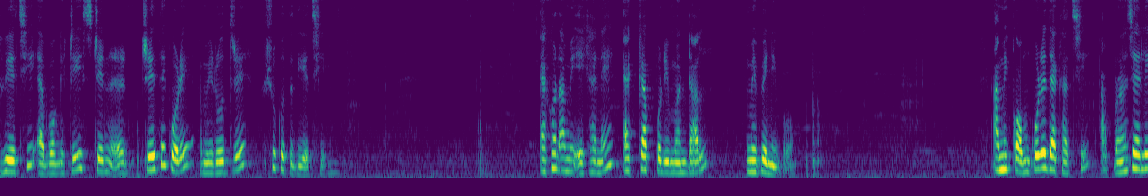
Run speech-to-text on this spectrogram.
ধুয়েছি এবং এটি স্ট্রেন ট্রেতে করে আমি রোদ্রে শুকোতে দিয়েছি। এখন আমি এখানে এক কাপ পরিমাণ ডাল মেপে নিব। আমি কম করে দেখাচ্ছি, আপনারা চাইলে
